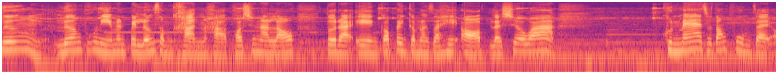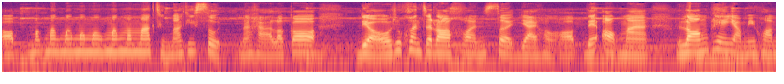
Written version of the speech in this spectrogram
ซึ่งเรื่องพวกนี้มันเป็นเรื่องสำคัญค่ะ เพราะฉะนั้นแล้วตัวดาเองก็เป็นกำลังใจให้ออฟและเชื่อว่า คุณแม่จะต้องภูมิใจออฟมากมากมากมากมากมากมากมากถึงมากที่สุดนะคะ แล้วก็เดี๋ยวทุกคนจะรอคอนเสิร์ตใหญ่ของออฟได้ออกมาร้องเพลงอย่างมีความ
